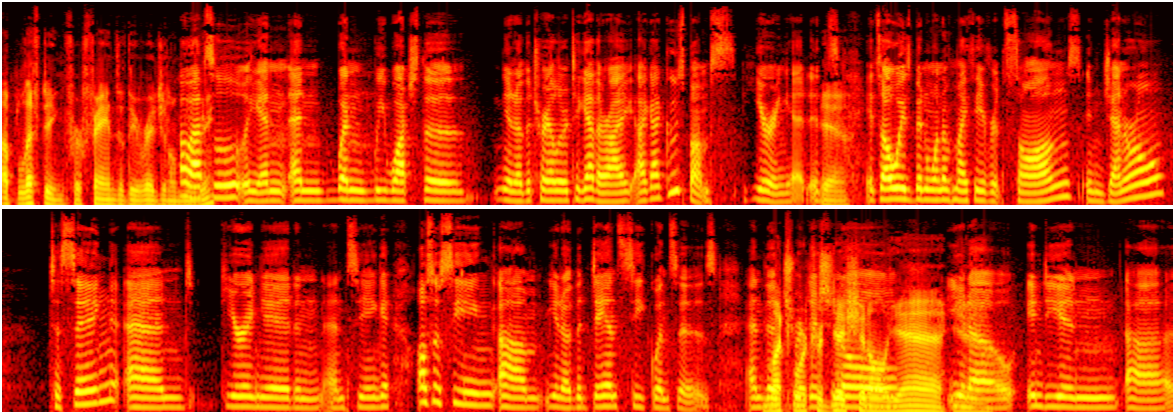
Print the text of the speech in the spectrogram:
uplifting for fans of the original movie. Oh, absolutely. And and when we watched the you know the trailer together, I I got goosebumps hearing it. It's Yeah. it's always been one of my favorite songs in general to sing and hearing it and and seeing it. Also seeing um you know the dance sequences and the Much more traditional, yeah. you yeah. know Indian uh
